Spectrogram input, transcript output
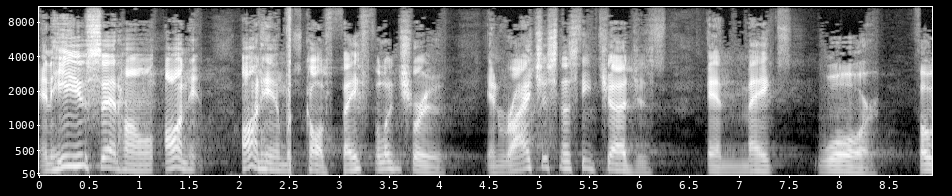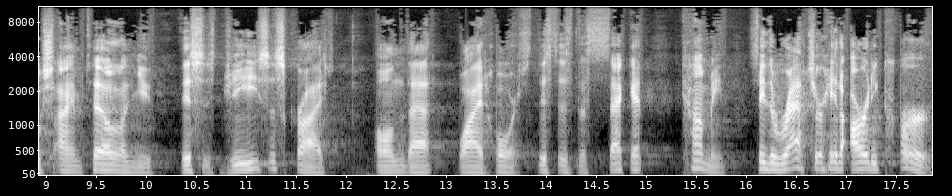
And he who sat on, on, him, on him was called faithful and true. In righteousness he judges and makes war. Folks, I am telling you, this is Jesus Christ on that white horse. This is the second coming. See, the rapture had already occurred.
